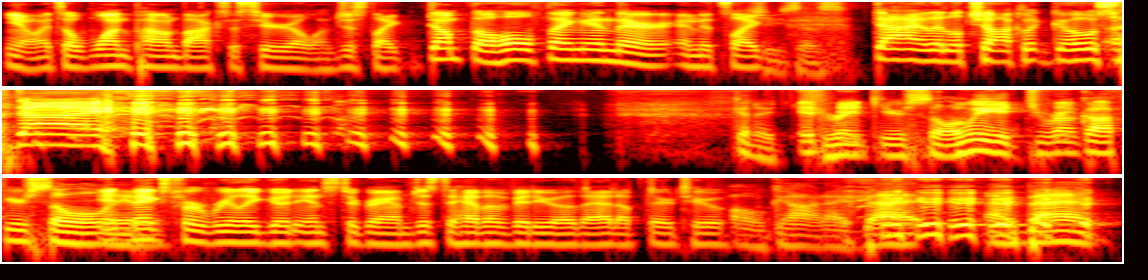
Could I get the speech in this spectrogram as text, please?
you know, it's a one pound box of cereal and just like dump the whole thing in there, and it's like, Jesus. die, little chocolate ghost, die. Gonna drink your soul. I'm gonna get drunk off your soul. it later. makes for really good Instagram just to have a video of that up there too. Oh God, I bet. I bet.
